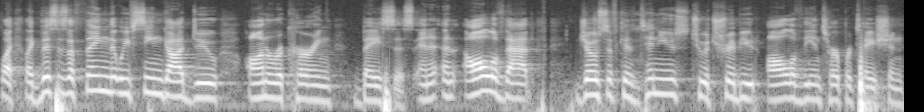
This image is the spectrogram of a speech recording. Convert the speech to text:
Like, like this is a thing that we've seen God do on a recurring basis. And, and all of that, Joseph continues to attribute all of the interpretation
